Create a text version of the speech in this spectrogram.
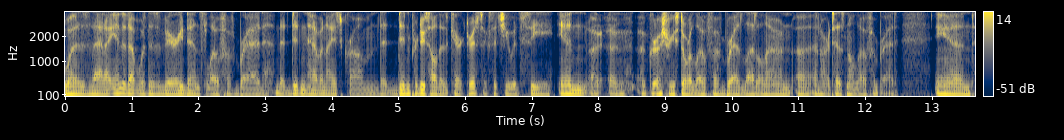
was that I ended up with this very dense loaf of bread that didn't have a nice crumb, that didn't produce all those characteristics that you would see in a, a, a grocery store loaf of bread, let alone uh, an artisanal loaf of bread. And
